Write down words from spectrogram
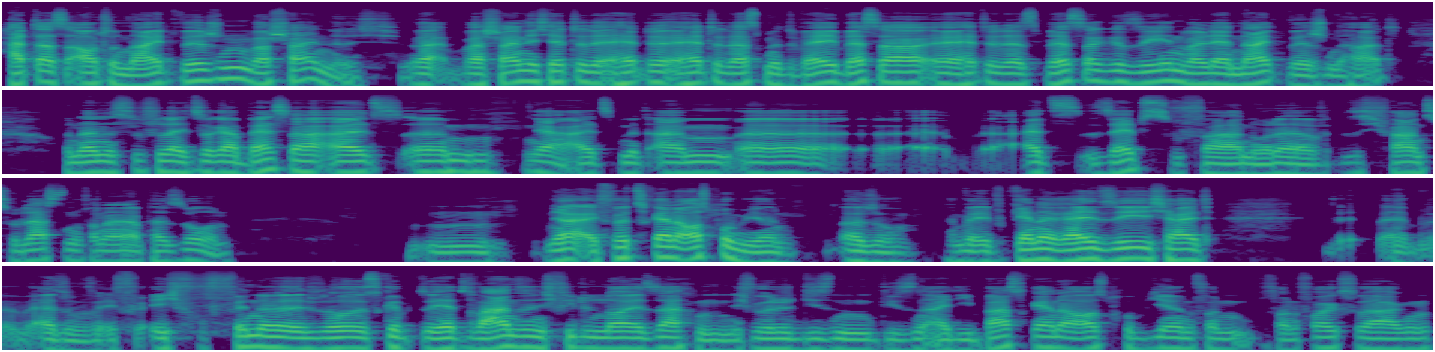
hat das Auto Night Vision? Wahrscheinlich. Wahrscheinlich hätte, hätte, hätte das mit Way besser, äh, hätte das besser gesehen, weil der Night Vision hat. Und dann ist es vielleicht sogar besser als, ähm, ja, als mit einem äh, als selbst zu fahren oder sich fahren zu lassen von einer Person. Hm, ja, ich würde es gerne ausprobieren. Also generell sehe ich halt, äh, äh, also ich, ich, finde so, es gibt jetzt wahnsinnig viele neue Sachen. Ich würde diesen, diesen ID-Bus gerne ausprobieren von, von Volkswagen.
